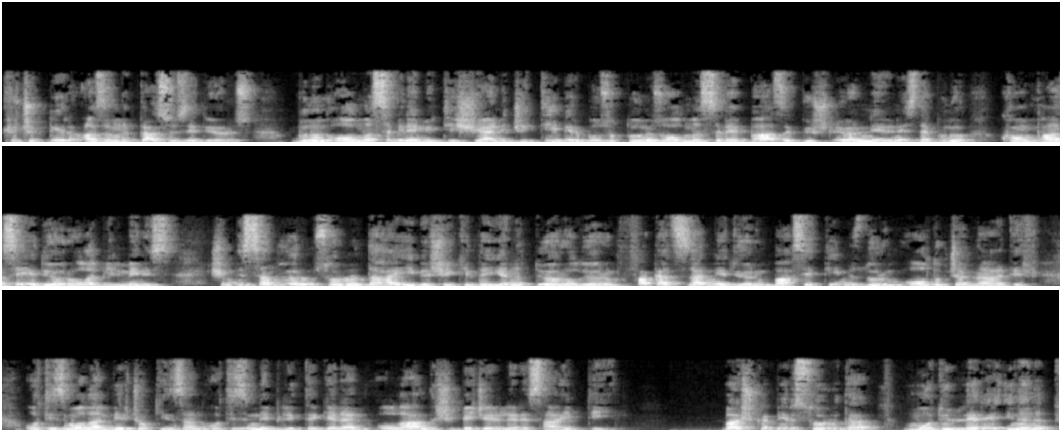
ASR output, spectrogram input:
küçük bir azınlıktan söz ediyoruz. Bunun olması bile müthiş. Yani ciddi bir bozukluğunuz olması ve bazı güçlü yönleriniz de bunu kompanse ediyor olabilmeniz. Şimdi sanıyorum sorunu daha iyi bir şekilde yanıtlıyor oluyorum. Fakat zannediyorum bahsettiğimiz durum oldukça nadir. Otizm olan birçok insan otizmle birlikte gelen olağan dışı becerilere sahip değil. Başka bir soru da modüllere inanıp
